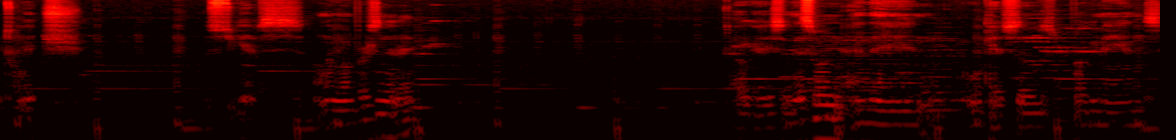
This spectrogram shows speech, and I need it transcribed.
On Twitch, let's do gifts. Only one person today? Okay, so this one, and then we'll catch those Pokemons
